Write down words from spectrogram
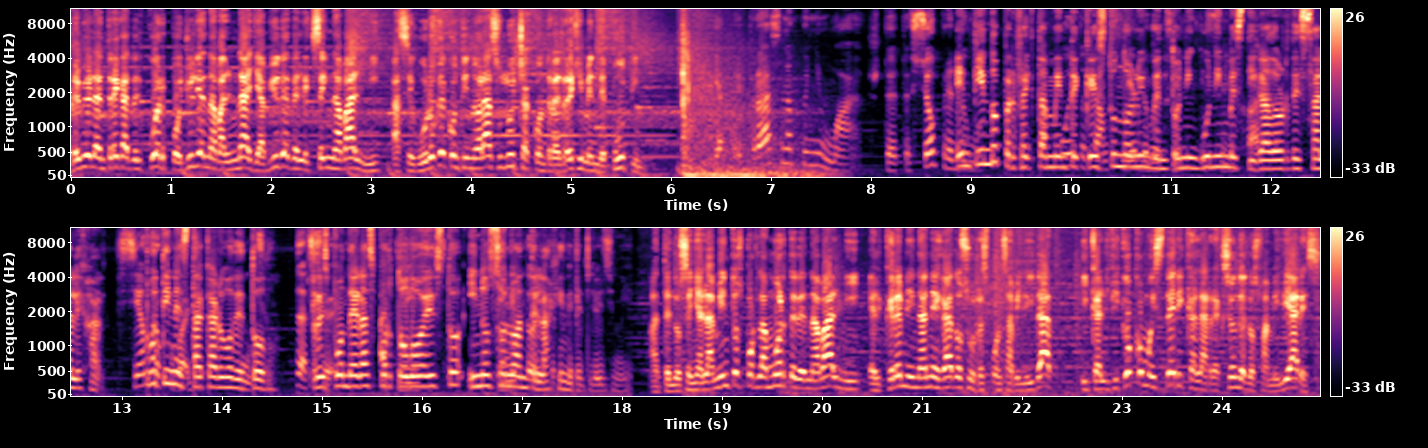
Previo a la entrega del cuerpo, Yulia Navalnaya, viuda de Alexei Navalny, aseguró que continuará su lucha contra el régimen de Putin. Entiendo perfectamente que esto no lo inventó ningún investigador de Salehard. Putin está a cargo de todo. Responderás por todo esto y no solo ante la gente. Ante los señalamientos por la muerte de Navalny, el Kremlin ha negado su responsabilidad y calificó como histérica la reacción de los familiares.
